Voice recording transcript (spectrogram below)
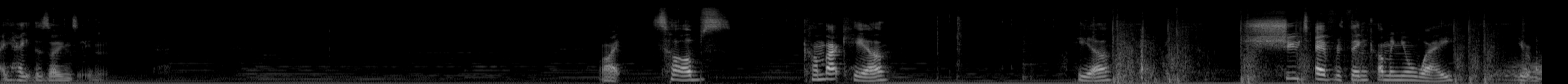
I hate the zones in Right, Tubbs. come back here. Here. Shoot everything coming your way. You're...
